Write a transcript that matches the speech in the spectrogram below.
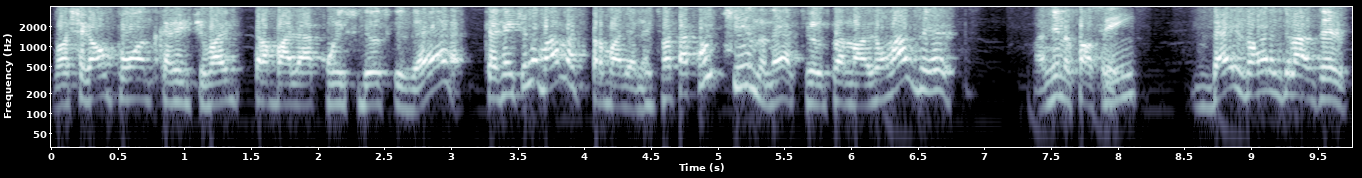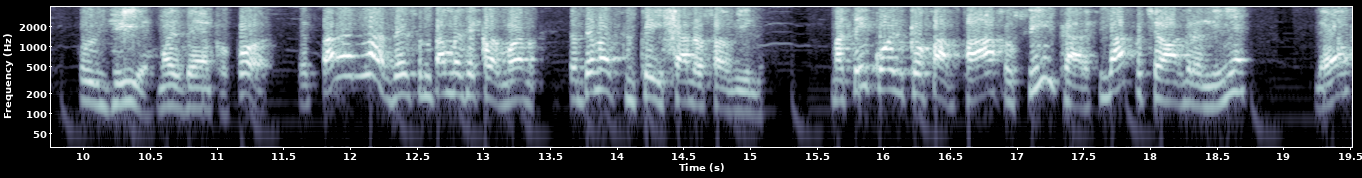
vai chegar um ponto que a gente vai trabalhar com isso, se Deus quiser, que a gente não vai mais trabalhando, a gente vai estar curtindo, né? Aquilo para nós é um lazer. Imagina só, Sim. 10 horas de lazer por dia, um exemplo. Pô, você tá no lazer, você não tá mais reclamando, você não tem mais que queixar da sua vida. Mas tem coisa que eu faço, assim, cara, que dá pra tirar uma graninha, né?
